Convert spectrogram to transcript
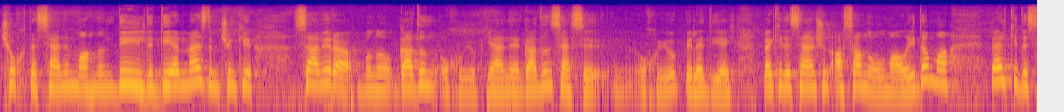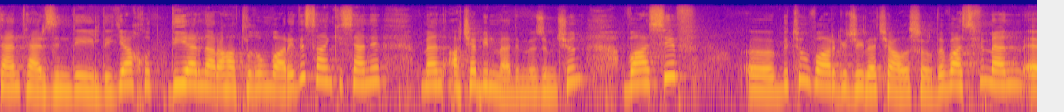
çox da sənin mahnın deyildi deyəməzdim. Çünki Samira bunu qadın oxuyub, yəni qadın səsi oxuyub, belə deyək. Bəlkə də sənin üçün asan olmalı idi, amma bəlkə də sənin tərzin deyildi, yaxud digər narahatlığın var idi. Sanki səni mən aça bilmədim özüm üçün. Vasif bütün var gücü ilə çalışırdı. Vasifi mən ə,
